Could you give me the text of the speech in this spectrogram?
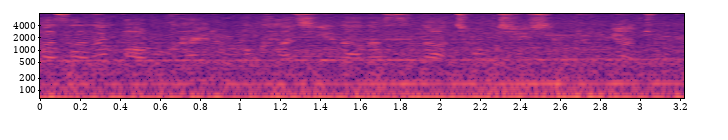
하산은 바로 카이로로 가진 않았으나 1076년 종교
